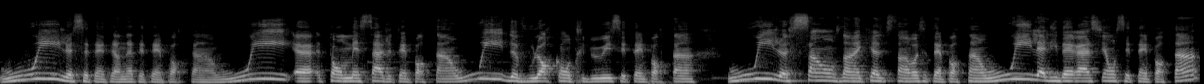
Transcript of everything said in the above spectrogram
oui, le site Internet est important. Oui, euh, ton message est important. Oui, de vouloir contribuer, c'est important. Oui, le sens dans lequel tu t'en vas, c'est important. Oui, la libération, c'est important.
